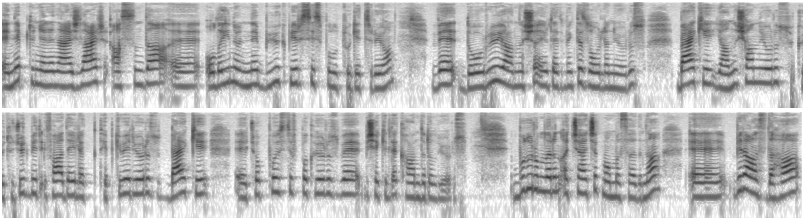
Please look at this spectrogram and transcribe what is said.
E, Neptünyel enerjiler aslında e, olayın önüne büyük bir sis bulutu getiriyor. Ve doğruyu yanlışı ayırt etmekte zorlanıyoruz. Belki yanlış anlıyoruz. Kötücül bir ifadeyle tepki veriyoruz. Belki e, çok pozitif bakıyoruz ve bir şekilde kandırılıyoruz. Bu durumların açığa çıkmaması adına e, biraz daha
